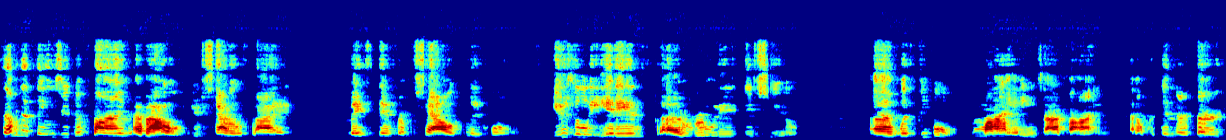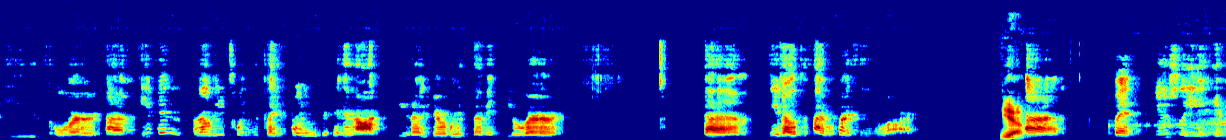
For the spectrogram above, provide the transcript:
some of the things you can find about your shadow side may stem from childhood wounds. Usually it is a rooted issue. Um, with people my age, I find uh, within their 30s or um, even early 20s, late 20s, depending on you know your wisdom and your um, you know the type of person you are. yeah, Um, but usually it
